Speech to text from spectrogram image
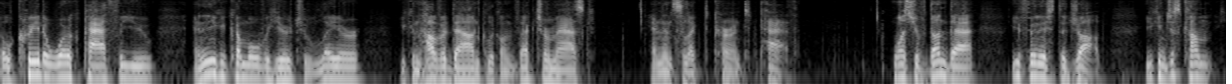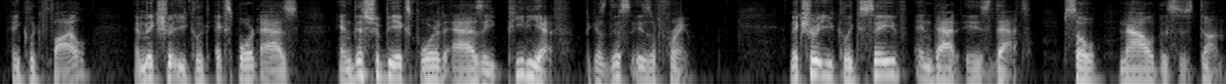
It will create a work path for you. And then you can come over here to layer. You can hover down, click on vector mask, and then select current path. Once you've done that, you finish the job. You can just come and click file and make sure you click export as, and this should be exported as a PDF because this is a frame. Make sure you click save and that is that. So now this is done.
